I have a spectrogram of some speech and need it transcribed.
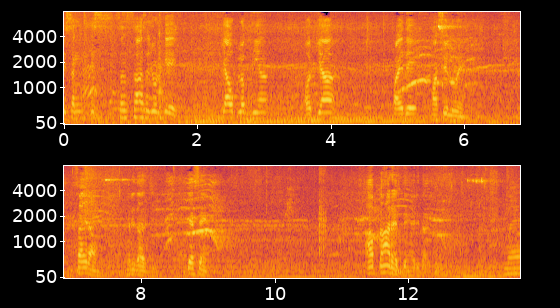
इस इस संस्था से जुड़ के क्या उपलब्धियाँ और क्या फ़ायदे हासिल हुए हैं साई राम हरिदास जी कैसे हैं? आप कहाँ रहते हैं हरिदास जी मैं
